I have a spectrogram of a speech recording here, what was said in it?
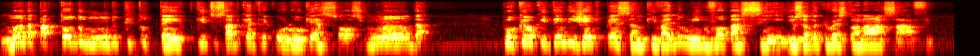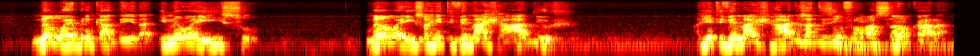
Manda para todo mundo que tu tem, que tu sabe que é tricolor, que é sócio. Manda. Porque o que tem de gente pensando que vai domingo votar sim e o Santa Cruz vai se tornar uma SAF não é brincadeira. E não é isso. Não é isso. A gente vê nas rádios. A gente vê nas rádios a desinformação, cara.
